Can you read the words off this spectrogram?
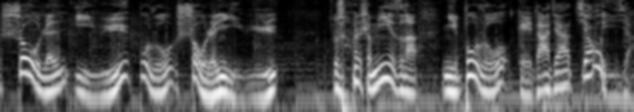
授人以鱼不如授人以渔。”就说什么意思呢？你不如给大家教一下，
